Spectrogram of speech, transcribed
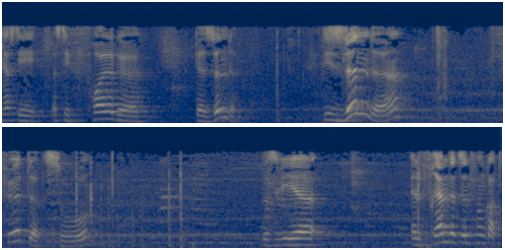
Das ist die, das ist die Folge der Sünde. Die Sünde führt dazu, dass wir entfremdet sind von Gott.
